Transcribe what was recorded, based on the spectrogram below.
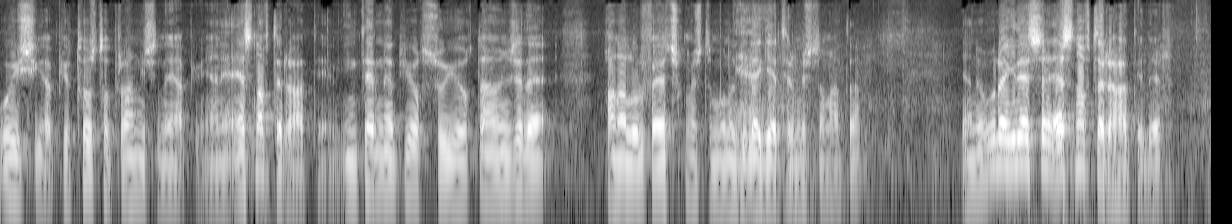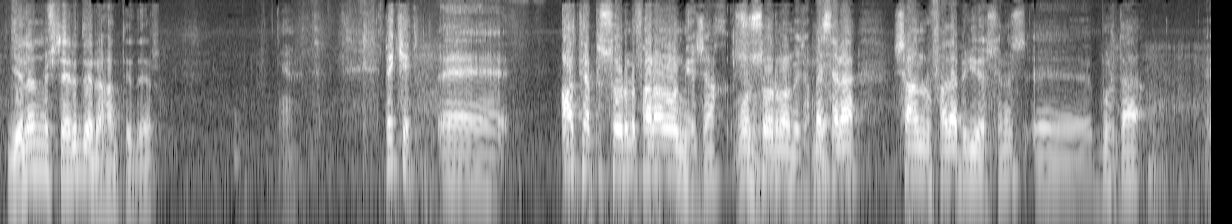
o işi yapıyor. Toz toprağın içinde yapıyor. Yani esnaf da rahat değil. İnternet yok, su yok. Daha önce de Kanal Urfa'ya çıkmıştım. Bunu dile getirmiştim hatta. Yani oraya giderse esnaf da rahat eder. Gelen müşteri de rahat eder. Peki e, altyapı sorunu falan olmayacak. Su sorunu olmayacak. Mesela Şanlıurfa'da biliyorsunuz e, burada e,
